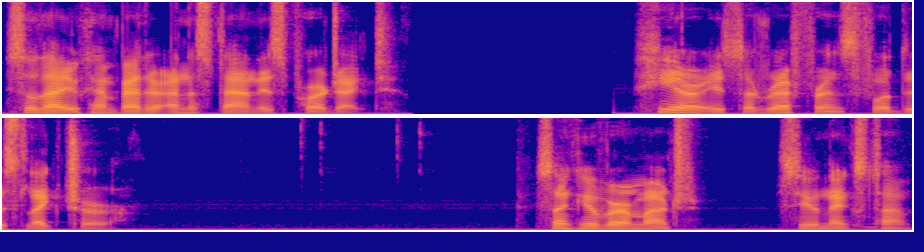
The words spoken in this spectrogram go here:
so that you can better understand this project. Here is a reference for this lecture. Thank you very much. See you next time.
